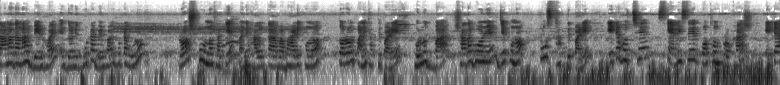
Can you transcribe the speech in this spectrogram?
দানা দানা বের হয়, এক ধরনের গোটা বের হয়, গোটাগুলো রসপূর্ণ থাকে মানে হালকা বা ভারী কোনো তরল পানি থাকতে পারে, হলুদ বা সাদা বর্ণের যে কোনো পুষ থাকতে পারে এটা হচ্ছে স্ক্যাবিসের প্রথম প্রকাশ। এটা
